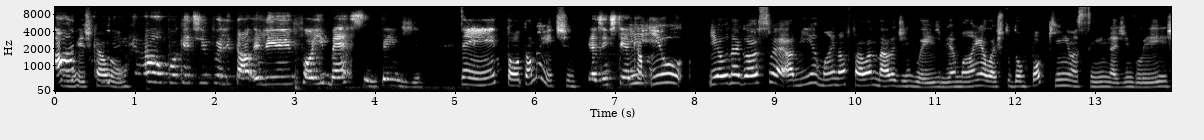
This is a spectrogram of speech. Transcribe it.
Ah, de calor. Não, porque, tipo, ele, tá, ele foi imerso, entende? Sim, totalmente. E a gente tem aquela. E, e o, e o negócio é, a minha mãe não fala nada de inglês. Minha mãe, ela estudou um pouquinho, assim, né, de inglês.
